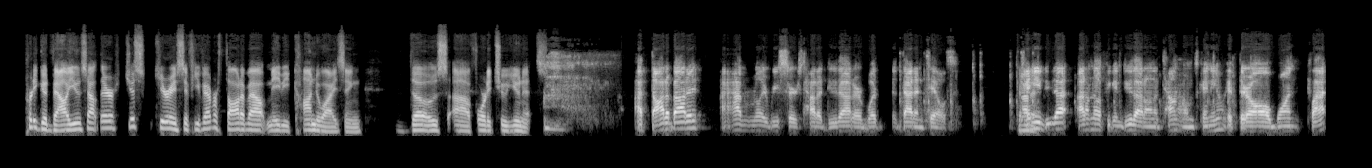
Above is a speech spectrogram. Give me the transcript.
pretty good values out there. Just curious if you've ever thought about maybe condoizing those uh, 42 units. I've thought about it. I haven't really researched how to do that or what that entails. Got can it. you do that? I don't know if you can do that on the townhomes, can you? If they're all one plat?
